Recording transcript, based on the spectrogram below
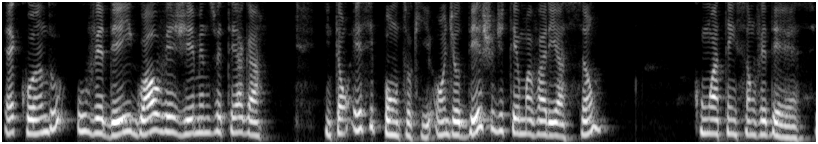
é quando o VD é igual VG menos VTH. Então, esse ponto aqui, onde eu deixo de ter uma variação com a tensão VDS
